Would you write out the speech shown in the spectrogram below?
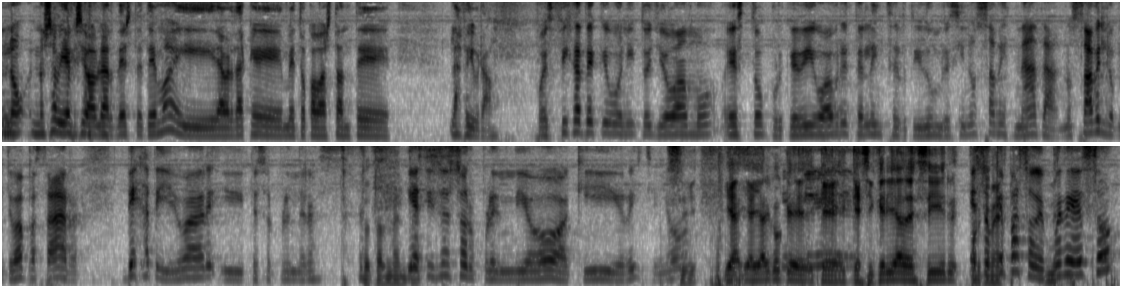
local. no, no sabía que se iba a hablar de este tema y la verdad que me toca bastante la fibra. Pues fíjate qué bonito, yo amo esto porque digo, ábrete a la incertidumbre. Si no sabes nada, no sabes lo que te va a pasar, déjate llevar y te sorprenderás. Totalmente. Y así se sorprendió aquí Richie, ¿no? Sí. Y, hay y hay algo Que que, fue- que- que sí quería decir. Porque ¿Eso me- qué pasó? Después de eso,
